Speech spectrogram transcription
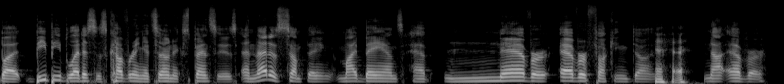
but Beep Lettuce is covering its own expenses, and that is something my bands have never ever fucking done. Not ever.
